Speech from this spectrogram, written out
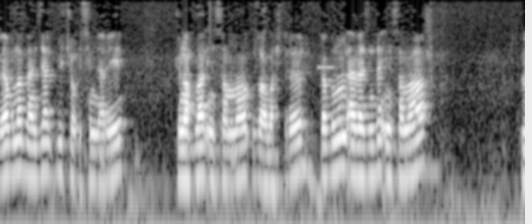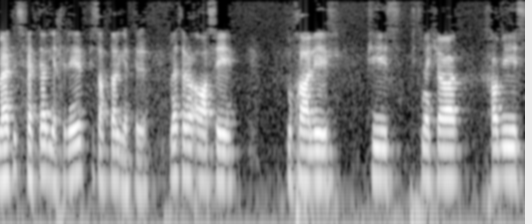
və buna bənzər bir çox isimləri günahlar insandan uzaqlaşdırır və bunun əvəzində insana mənfi sifətlər gətirir, pis adlar gətirir. Məsələn, asi, müxalif, pis, fitnəkar, xabis,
